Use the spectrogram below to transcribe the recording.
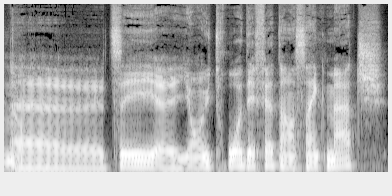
Euh, tu sais, euh, ils ont eu trois défaites en cinq matchs.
